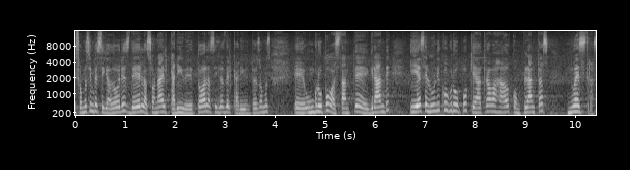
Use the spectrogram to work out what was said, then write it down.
somos investigadores de la zona del Caribe, de todas las islas del Caribe. Entonces somos eh, un grupo bastante grande y es el único grupo que ha trabajado con plantas nuestras.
